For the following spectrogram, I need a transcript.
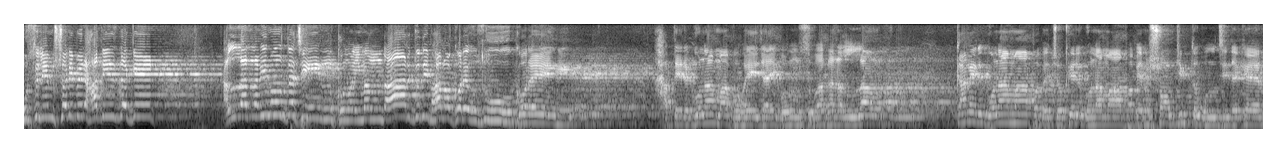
মুসলিম শরীফের হাদিস দেখেন আল্লাহ নবী বলতেছেন, কোন ইমানদার যদি ভালো করে উজু করে, হাতের গুণা মাপ হয়ে যায়, বলুন সুবাহান আল্লাহ কানের গুণা মাপ হবে, চোখের গুণা মাপ হবে, আমি সংক্ষিপ্ত বলছি, দেখেন।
